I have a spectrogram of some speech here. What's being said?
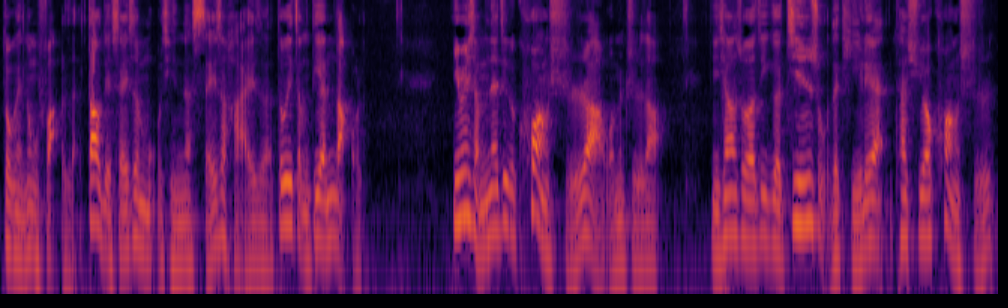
都给弄反了，到底谁是母亲呢？谁是孩子？都给整颠倒了。因为什么呢？这个矿石啊，我们知道，你像说这个金属的提炼，它需要矿石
